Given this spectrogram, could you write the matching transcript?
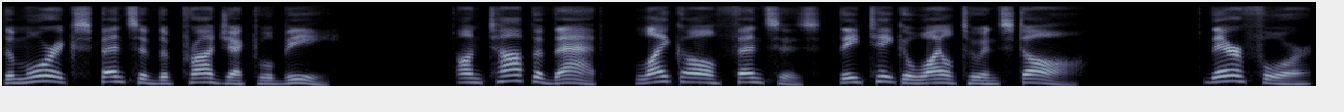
the more expensive the project will be. On top of that, like all fences, they take a while to install. Therefore,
